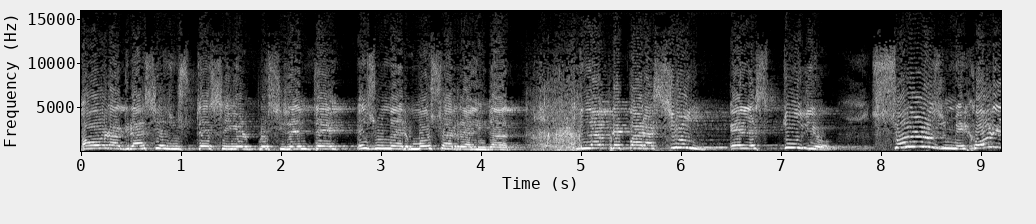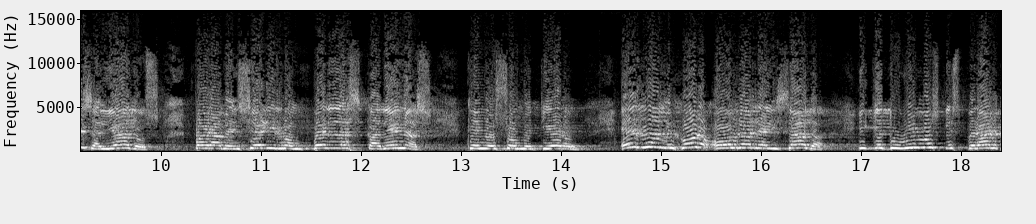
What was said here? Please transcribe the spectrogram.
Ahora, gracias a usted, señor presidente, es una hermosa realidad. La preparación, el estudio, son los mejores aliados para vencer y romper las cadenas que nos sometieron. Es la mejor obra realizada y que tuvimos que esperar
